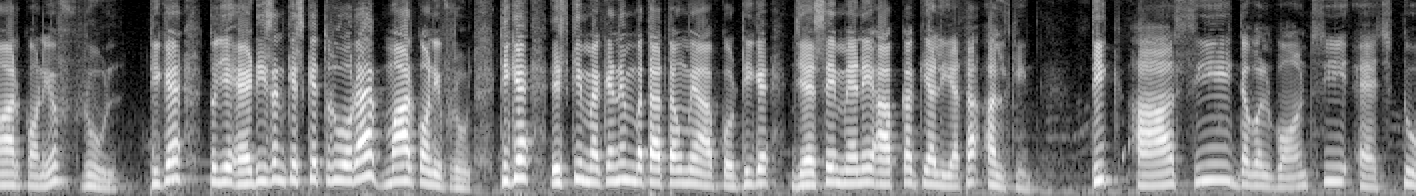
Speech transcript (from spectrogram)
Markovnikov rule ठीक है तो ये एडिशन किसके थ्रू हो रहा है मार्कोनिफ रूल ठीक है इसकी मैकेनिज्म बताता हूँ मैं आपको ठीक है जैसे मैंने आपका क्या लिया था अल्किन ठीक R C double bond C H two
